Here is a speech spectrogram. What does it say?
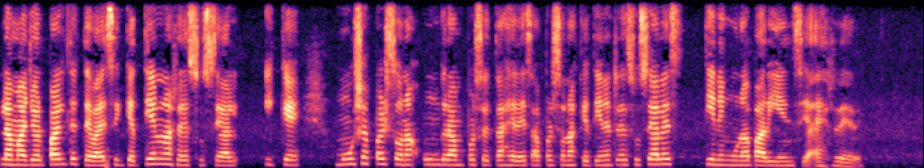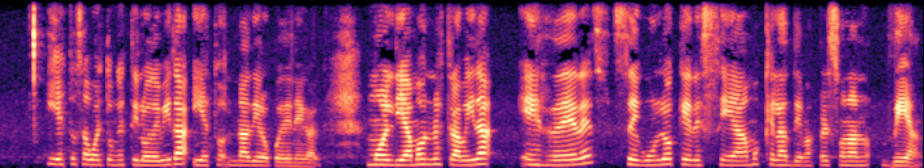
la mayor parte te va a decir que tiene una red social y que muchas personas, un gran porcentaje de esas personas que tienen redes sociales, tienen una apariencia en redes y esto se ha vuelto un estilo de vida y esto nadie lo puede negar. Moldeamos nuestra vida en redes según lo que deseamos que las demás personas vean.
